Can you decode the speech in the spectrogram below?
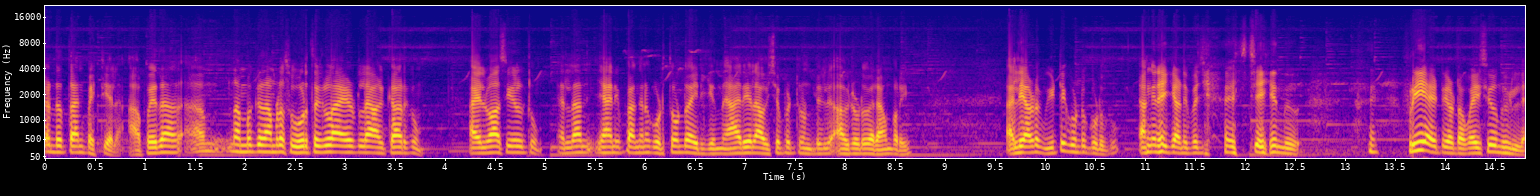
കണ്ടെത്താൻ പറ്റിയല്ല അപ്പോൾ ഇത് നമുക്ക് നമ്മുടെ സുഹൃത്തുക്കളായിട്ടുള്ള ആൾക്കാർക്കും അയൽവാസികൾക്കും എല്ലാം ഞാനിപ്പോൾ അങ്ങനെ കൊടുത്തുകൊണ്ടായിരിക്കുന്നത് ആരെങ്കിലും ആവശ്യപ്പെട്ടിട്ടുണ്ടെങ്കിൽ അവരോട് വരാൻ പറയും. അല്ലെങ്കിൽ അവിടെ വീട്ടിൽ കൊണ്ട് കൊടുക്കും. അങ്ങനെയൊക്കെയാണ് ഇപ്പോൾ ചെയ്യുന്നത്. ഫ്രീ ആയിട്ട് കേട്ടോ പൈസയൊന്നുമില്ല.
